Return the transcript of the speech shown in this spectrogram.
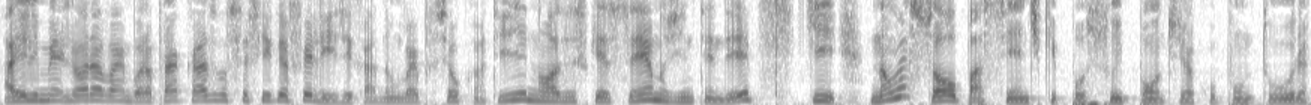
aí ele melhora, vai embora para casa e você fica feliz e cada um vai para o seu canto. E nós esquecemos de entender que não é só o paciente que possui pontos de acupuntura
